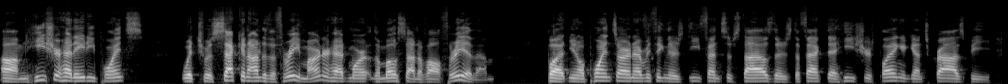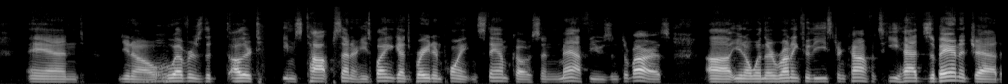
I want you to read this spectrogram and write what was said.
Um, Hischier had 80 points, which was second onto the three. Marner had more, the most out of all three of them. But you know, points aren't everything. There's defensive styles. There's the fact that Hischier's playing against Crosby, and you know Mhm. whoever's the other team's top center. He's playing against Brayden Point and Stamkos and Matthews and Tavares. Uh, you know, when they're running through the Eastern Conference, he had Zibanejad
